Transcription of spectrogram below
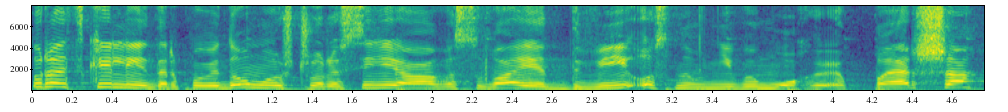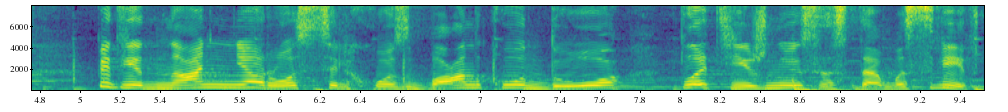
Турецький лідер повідомив, що Росія висуває дві основні вимоги: перша під'єднання Россільхозбанку до платіжної системи SWIFT.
